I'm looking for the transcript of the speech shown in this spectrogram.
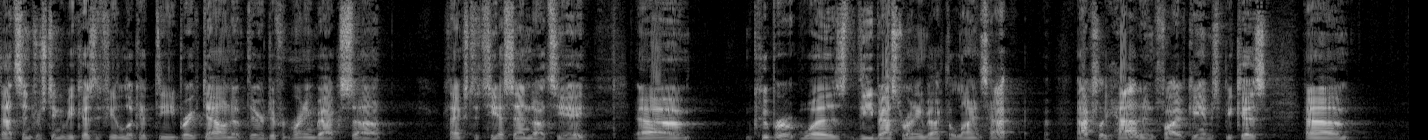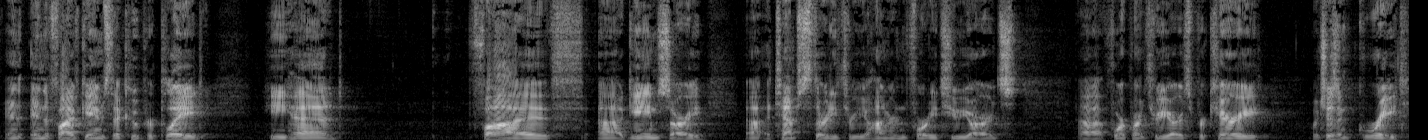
that's interesting because if you look at the breakdown of their different running backs, uh, thanks to tsn.ca, um, Cooper was the best running back the Lions had actually had in five games because um, in, in the five games that Cooper played, he had five uh, games, sorry, uh, attempts 33, 142 yards, uh, 4.3 yards per carry, which isn't great,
